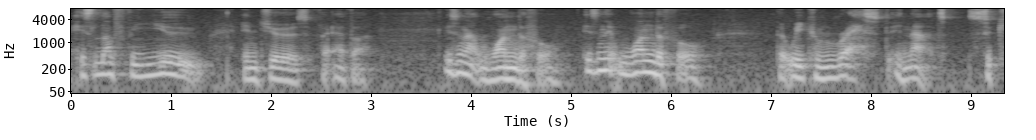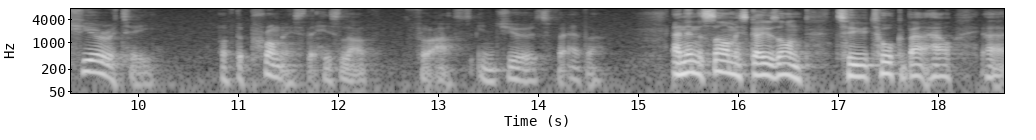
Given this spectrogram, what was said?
His love for you endures forever. Isn't that wonderful? Isn't it wonderful that we can rest in that security of the promise that his love for us endures forever? And then the psalmist goes on to talk about how uh,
